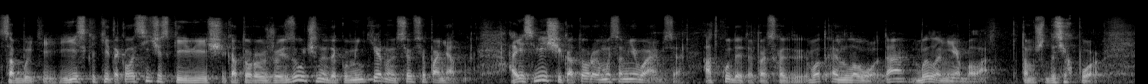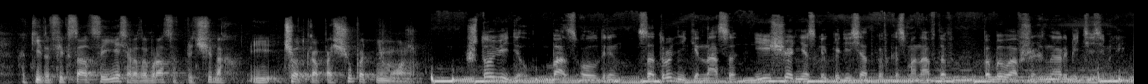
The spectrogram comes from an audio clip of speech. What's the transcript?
событий. Есть какие-то классические вещи, которые уже изучены, документированы, все-все понятно. А есть вещи, которые мы сомневаемся. Откуда это происходит? Вот НЛО, да, было, не было. Потому что до сих пор какие-то фиксации есть, разобраться в причинах и четко пощупать не можем. Что видел Баз Олдрин, сотрудники НАСА и еще несколько десятков космонавтов, побывавших на орбите Земли?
